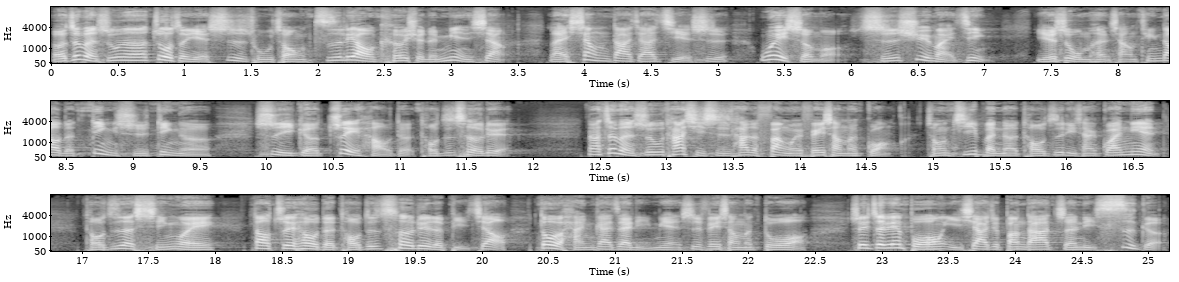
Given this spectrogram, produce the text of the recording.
而这本书呢，作者也试图从资料科学的面向来向大家解释，为什么持续买进，也就是我们很常听到的定时定额，是一个最好的投资策略。那这本书它其实它的范围非常的广，从基本的投资理财观念、投资的行为，到最后的投资策略的比较，都有涵盖在里面，是非常的多。所以这边博宏以下就帮大家整理四个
